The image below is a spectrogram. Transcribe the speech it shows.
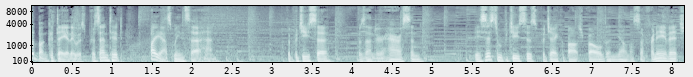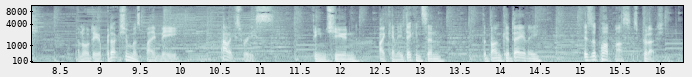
The Bunker Daily was presented by Yasmeen Serhan. The producer was Andrew Harrison. The assistant producers were Jacob Archbold and Jelena Sofronijevic. And audio production was by me, Alex Rees. Theme tune by Kenny Dickinson. The Bunker Daily is a Podmasters production.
